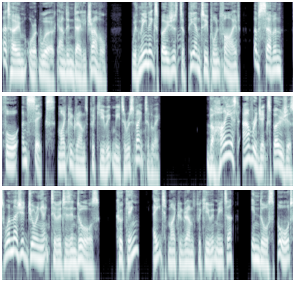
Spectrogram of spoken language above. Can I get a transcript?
at home or at work and in daily travel, with mean exposures to PM2.5 of 7, 4, and 6 micrograms per cubic meter respectively. The highest average exposures were measured during activities indoors cooking, 8 micrograms per cubic meter, indoor sport,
